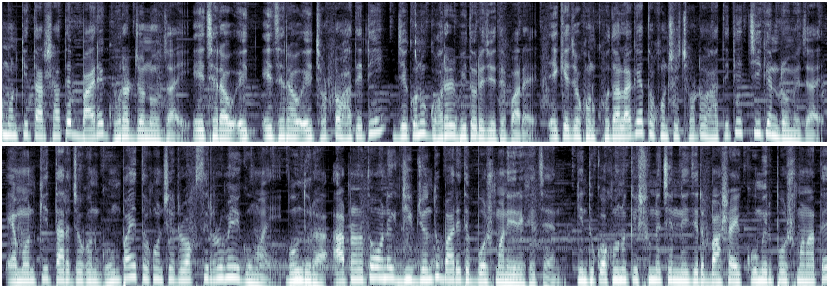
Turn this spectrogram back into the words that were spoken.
এমনকি তার সাথে বাইরে ঘোরার জন্য যায়। এছাড়াও এছাড়াও এই ছোট্ট হাতিটি যে কোনো ঘরের ভিতরে যেতে পারে। একে যখন ক্ষুধা লাগে তখন সেই ছোট হাতিটি চিকেন রুমে যায়। এমনকি তার যখন ঘুম পায় তখন সে রক্সির রুমেই ঘুমায়। বন্ধুরা, আপনারা তো অনেক জীবজন্তু বাড়িতে পোষ মানিয়ে রেখেছেন। কিন্তু কখনো কি শুনেছেন নিজের বাসায় কুমির পোষ মানাতে?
